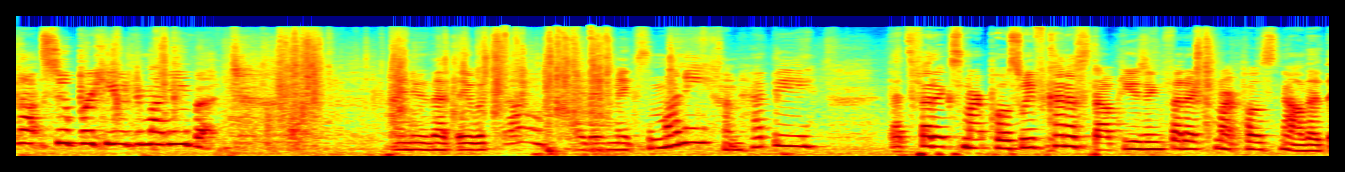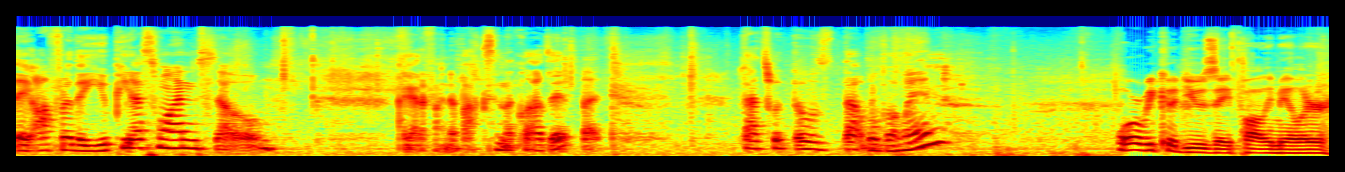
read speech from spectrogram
not super huge money, but I knew that they would sell. I did make some money. I'm happy. That's FedEx Smart Post. We've kind of stopped using FedEx Smart Post now that they offer the UPS one. So I gotta find a box in the closet, but that's what those that will go in. Or we could use a poly mailer,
